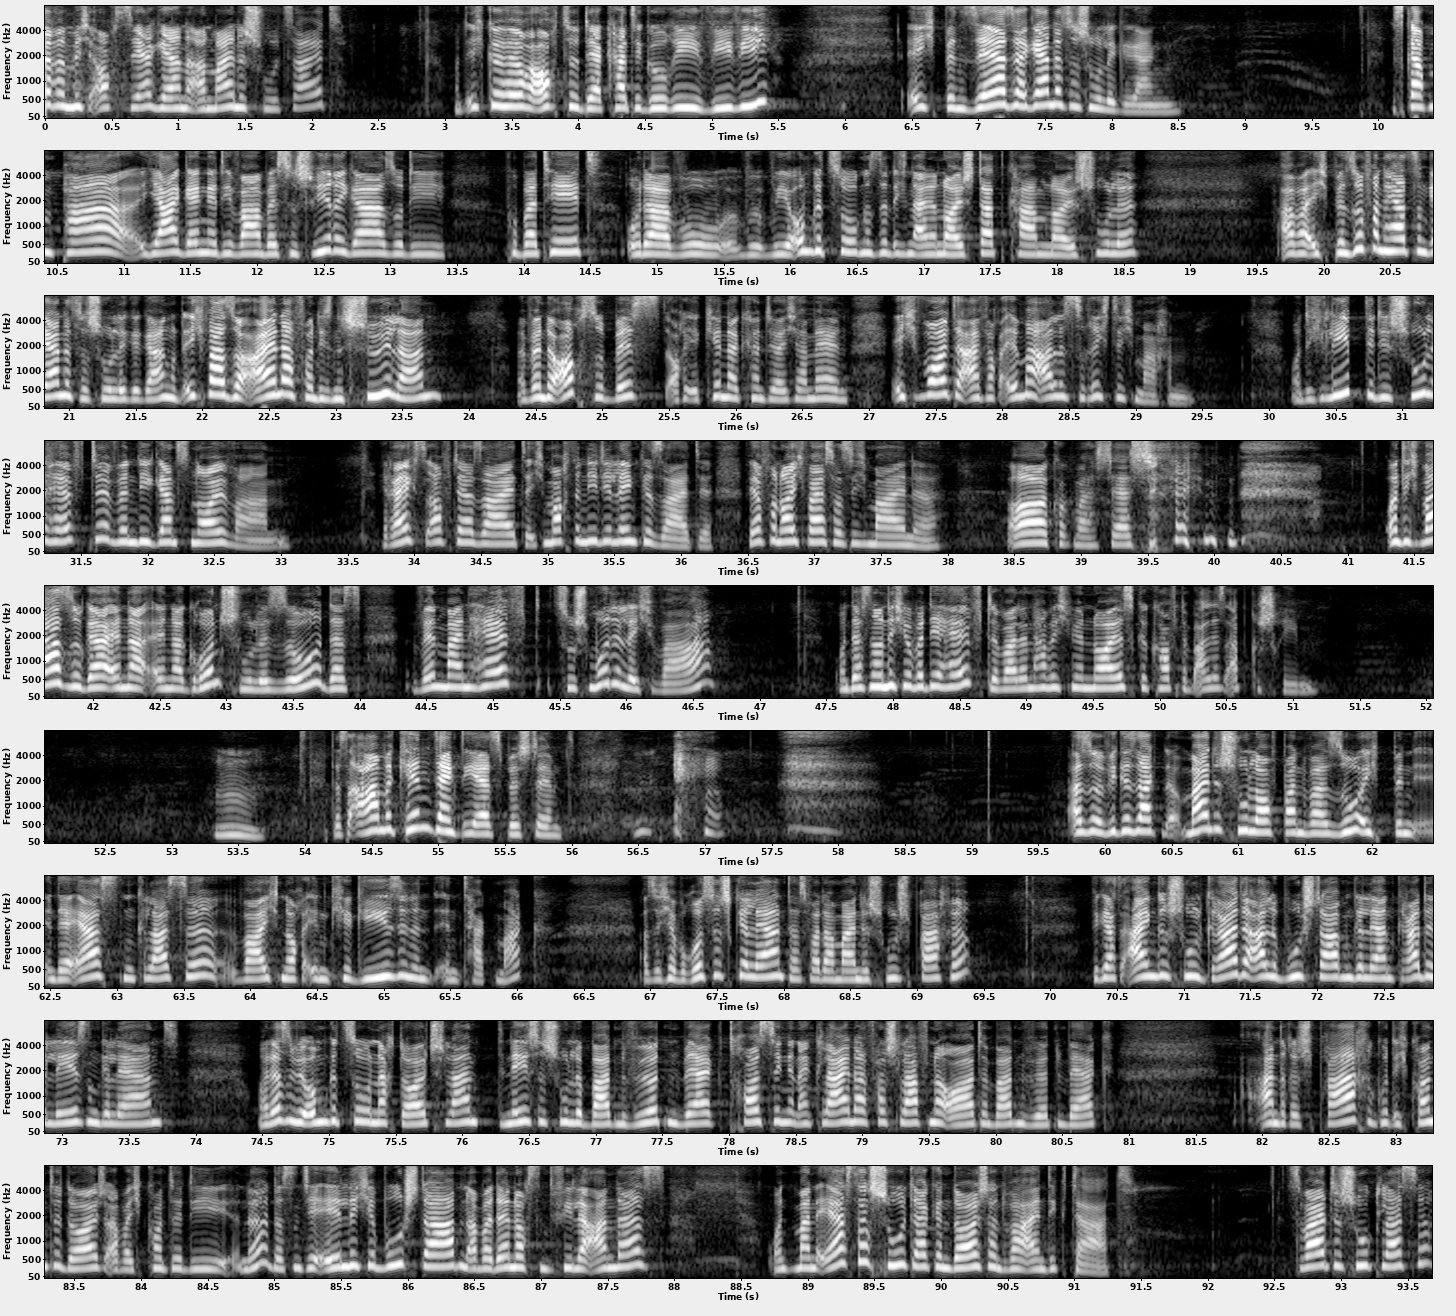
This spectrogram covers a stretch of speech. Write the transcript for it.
Erinnere mich auch sehr gerne an meine Schulzeit. Und ich gehöre auch zu der Kategorie Vivi. Ich bin sehr, sehr gerne zur Schule gegangen. Es gab ein paar Jahrgänge, die waren ein bisschen schwieriger, so die Pubertät oder wo wir umgezogen sind, ich in eine neue Stadt kam, neue Schule. Aber ich bin so von Herzen gerne zur Schule gegangen und ich war so einer von diesen Schülern, wenn du auch so bist, auch ihr Kinder könnt ihr euch ja melden, ich wollte einfach immer alles richtig machen. Und ich liebte die Schulhefte, wenn die ganz neu waren. Rechts auf der Seite. Ich mochte nie die linke Seite. Wer von euch weiß, was ich meine? Oh, guck mal, sehr schön. Und ich war sogar in der, in der Grundschule so, dass wenn mein Heft zu schmuddelig war und das noch nicht über die Hälfte war, dann habe ich mir ein neues gekauft und habe alles abgeschrieben. Hm. Das arme Kind denkt ihr jetzt bestimmt. Also wie gesagt, meine Schullaufbahn war so, ich bin in der ersten Klasse, war ich noch in Kirgisien, in, in Takmak. Also ich habe Russisch gelernt, das war da meine Schulsprache. Wie gesagt, eingeschult, gerade alle Buchstaben gelernt, gerade lesen gelernt. Und da sind wir umgezogen nach Deutschland. Die nächste Schule Baden-Württemberg, Trossingen, ein kleiner, verschlafener Ort in Baden-Württemberg. Andere Sprache, gut, ich konnte Deutsch, aber ich konnte die, ne, das sind ja ähnliche Buchstaben, aber dennoch sind viele anders. Und mein erster Schultag in Deutschland war ein Diktat. Zweite Schulklasse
